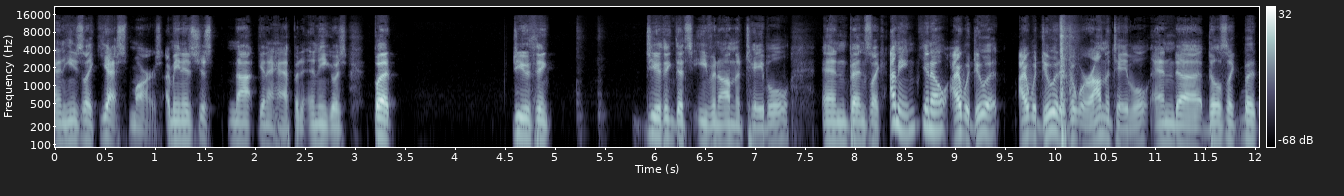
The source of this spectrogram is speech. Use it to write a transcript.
And he's like, yes, Mars. I mean, it's just not going to happen. And he goes, but do you think, do you think that's even on the table? And Ben's like, I mean, you know, I would do it. I would do it if it were on the table. And uh, Bill's like, but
